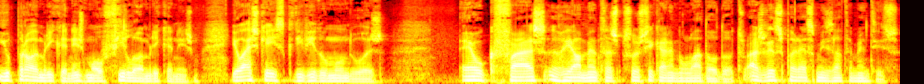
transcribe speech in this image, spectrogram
e o pró-americanismo, ou o filo-americanismo. Eu acho que é isso que divide o mundo hoje é o que faz realmente as pessoas ficarem de um lado ou do outro. Às vezes parece-me exatamente isso.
